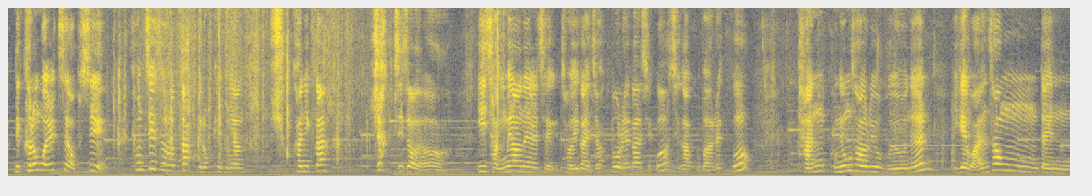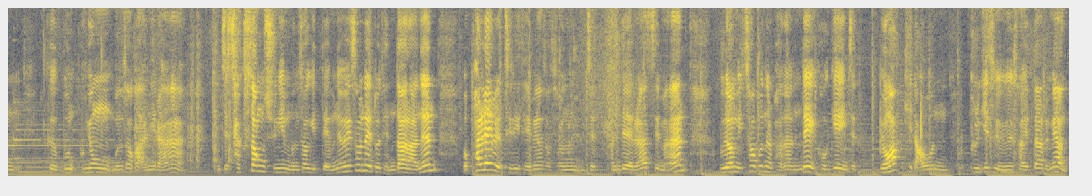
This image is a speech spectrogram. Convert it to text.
근데 그런 거 일체 없이 손짓으로 딱 이렇게 그냥 슉 하니까 쫙 찢어요. 이 장면을 제- 저희가 이제 확보를 해가지고 제가 고발을 했고 단 공용 서류 무효는 이게 완성된 그 문- 공용 문서가 아니라 이제 작성 중인 문서기 때문에 훼손해도 된다라는 뭐 판례를 들이대면서 저는 이제 반대를 하지만 무혐의 처분을 받았는데 거기에 이제 명확히 나온 불기소 요소에 따르면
